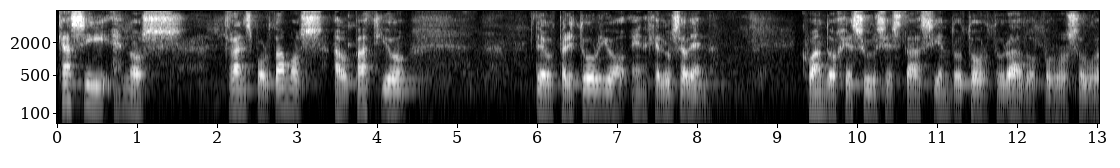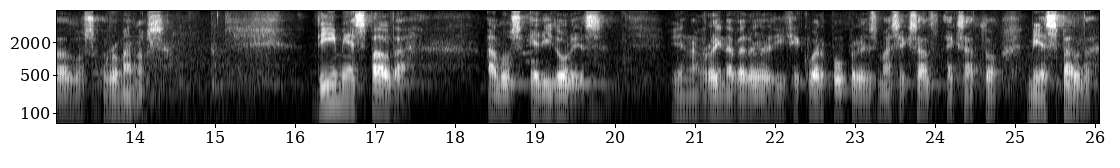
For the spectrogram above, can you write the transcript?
casi nos transportamos al patio del pretorio en Jerusalén, cuando Jesús está siendo torturado por los soldados romanos. Di mi espalda a los heridores. En Reina Valera dice cuerpo, pero es más exacto mi espalda.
